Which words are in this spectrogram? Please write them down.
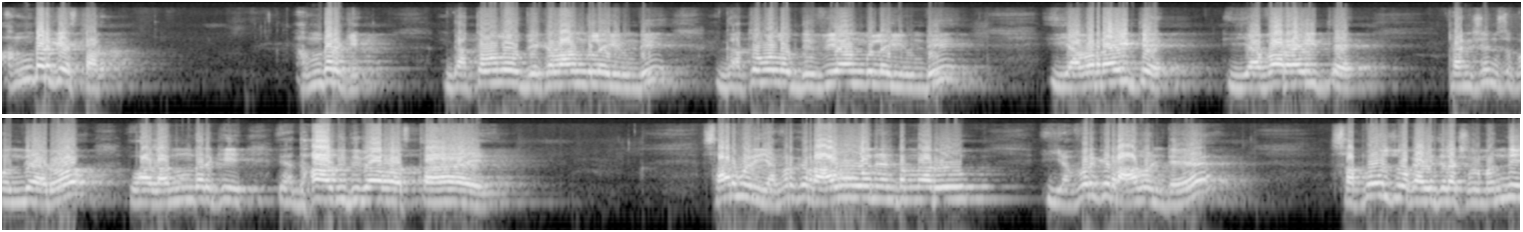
అందరికీ ఇస్తారు. అందరికీ. గతంలో వికలాంగులై ఉండి గతంలో దివ్యాంగులై ఉండి ఎవరైతే ఎవరైతే పెన్షన్స్ పొందారో వాళ్ళందరికీ యథావిధిగా వస్తాయి. సార్ మరి ఎవరికి రావు అని అంటున్నారు? ఎవరికి రావంటే సపోజ్ ఒక ఐదు లక్షల మంది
